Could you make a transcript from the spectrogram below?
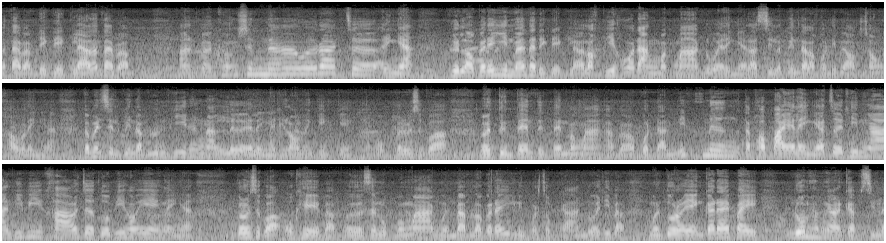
ตั้งแต่แบบเด็ก ๆ แล้วตั้งแต่แบบอ่านปากของฉันนะว่ารักเธออะไรอย่างเงี้ย คือเราก็ได้ยินมาตั้งแต่เด็ก ๆ แล้วแล้วพี่เขาก็ดังมากๆด้วยอะไรเงี้ยแล้วศิลปินแต่ละคนที่ไปออกช่องเขาอะไรเงี้ยก็เป็นศิลปินแบบรุ่นพี่ทั้งนั้นเลยอะไรเงี้ยที่ร้องเพลงเก่งๆครับผมก็รู้สึกว่าเออตื่นเต้นตื่นเต้นมากๆครับแล้วก็กดดันนิดนึง แต่พอไปอะไรเงี้ยเจอทีมงานพี่ๆเขาเจอตัวพี่เขาเองอะไรเงี้ยก็รู้สึกว่าโอเคแบบเออสนุกมากๆ เหมือนแบบเราก็ได้อีกหนึ่งประสบการณ์ด้วยที่แบบเหมือนตัวเราเองก็ได้ไปร่วมทำงานกับศิล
